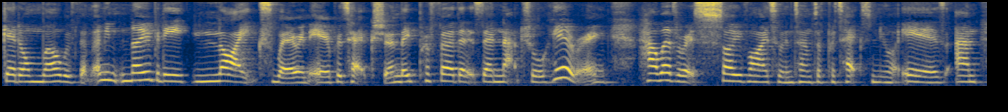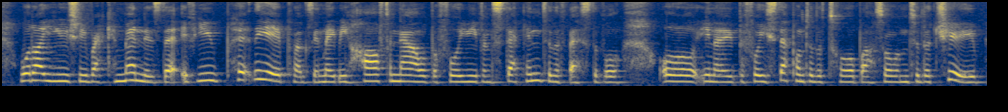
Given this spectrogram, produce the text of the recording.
get on well with them. I mean, nobody likes wearing ear protection. They prefer that it's their natural hearing. However, it's so vital in terms of protecting your ears. And what I usually recommend is that if you put the earplugs in maybe half an hour before you even step into the festival or, you know, before you step onto the tour bus or onto the tube,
